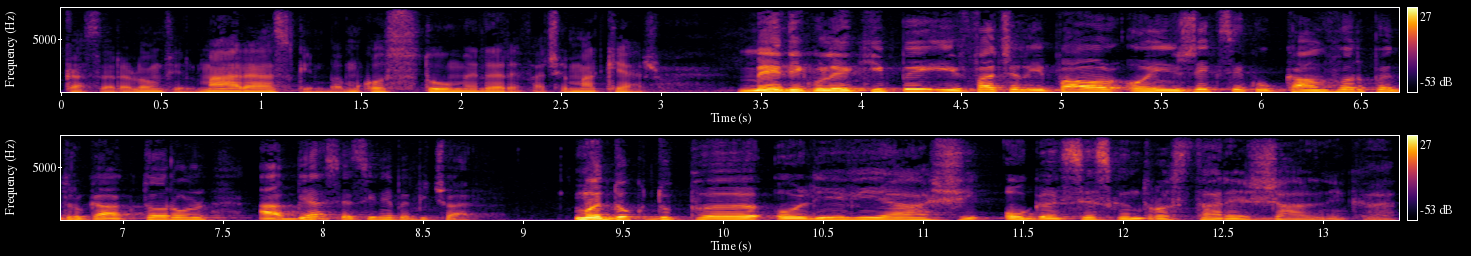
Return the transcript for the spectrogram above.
Ca să reluăm filmarea, schimbăm costumele, refacem machiajul. Medicul echipei îi face lui Paul o injecție cu camfor pentru că actorul abia se ține pe picioare. Mă duc după Olivia și o găsesc într-o stare jalnică.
